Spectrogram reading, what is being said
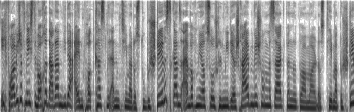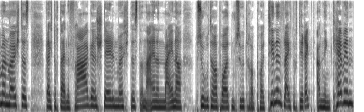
ich freue mich auf nächste Woche, da dann wieder ein Podcast mit einem Thema, das du bestimmst. Ganz einfach mir auf Social Media schreiben, wie schon gesagt, wenn du mal das Thema bestimmen möchtest, vielleicht auch deine Frage stellen möchtest an einen meiner Psychotherapeuten, Psychotherapeutinnen, vielleicht auch direkt an den Kevin.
